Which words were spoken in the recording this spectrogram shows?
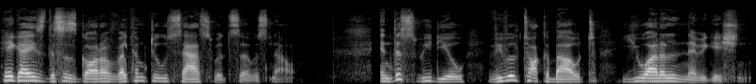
Hey guys, this is Gaurav. Welcome to SaaS with ServiceNow. In this video, we will talk about URL navigation.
